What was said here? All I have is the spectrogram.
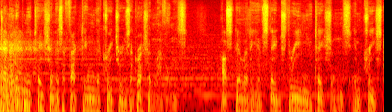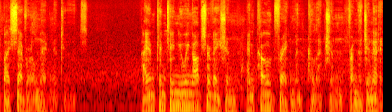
Genetic mutation is affecting the creature's aggression levels. Hostility of stage 3 mutations increased by several magnitudes. I am continuing observation and code fragment collection from the genetic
